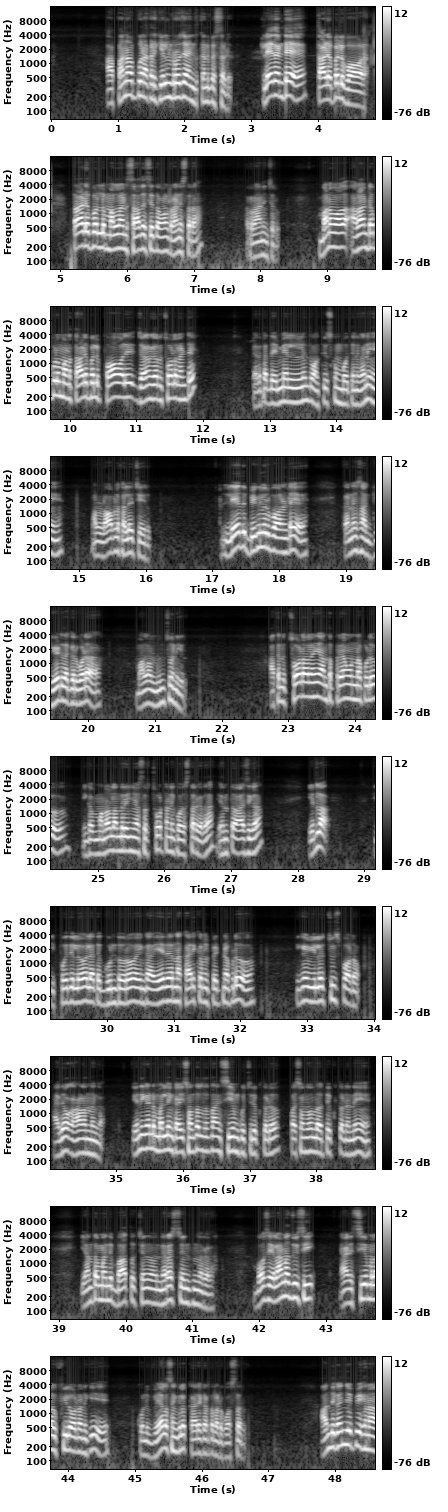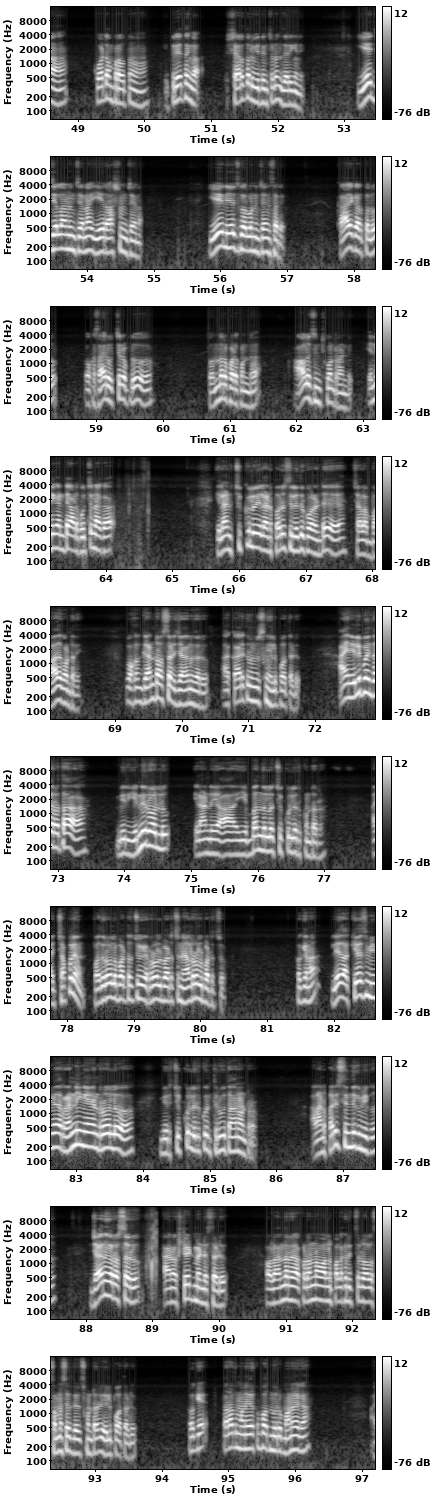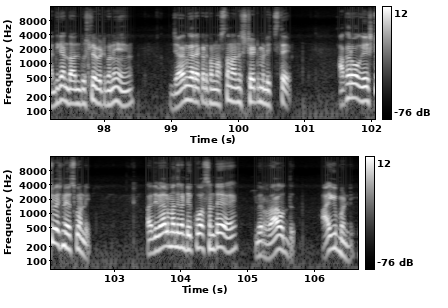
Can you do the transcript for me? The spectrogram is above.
ఆ పని ఆపుకొని అక్కడికి వెళ్ళిన రోజు ఆయన కనిపిస్తాడు. లేదంటే తాడేపల్లి పోవాలి. తాడేపల్లి మళ్ళీ సాధ సీదా వాళ్ళని రాణిస్తారా? రాణించరు. మనం అలాంటప్పుడు మన తాడేపల్లి పోవాలి జగన్ గారిని చూడాలంటే పెద్ద పెద్ద ఎమ్మెల్యేలని వాళ్ళు తీసుకొని పోతేనే కానీ మన లోపలికి అలే చేయరు. లేదు బెంగళూరు పోవాలంటే కనీసం ఆ గేట్ దగ్గర కూడా మనల్ని నుంచోనియరు అతను చూడాలని అంత ప్రేమ ఉన్నప్పుడు ఇంకా మన వాళ్ళందరూ ఏం చేస్తారు? చూడటానికి వస్తారు కదా ఎంతో ఆశగా. ఇట్లా ఈ పొదిలో లేకపోతే గుంటూరు ఇంకా ఏదైనా కార్యక్రమాలు పెట్టినప్పుడు ఇక వీళ్ళు చూసిపోవడం అదే ఒక ఆనందంగా. ఎందుకంటే మళ్ళీ ఇంకా ఐదు సొంతల తర్వాత సీఎం కుర్చీ ఎక్కుతాడు పది సొంతల తర్వాత ఎక్కుతాడని ఎంతమంది బాధతో చెంది నిరాశ చెందుతున్నారు కదా. బహుశా ఎలానా చూసి ఆయన సీఎంలకు ఫీల్ అవ్వడానికి కొన్ని వేల సంఖ్యలో కార్యకర్తలు అక్కడికి వస్తారు. అందుకని చెప్పి ఇక కూటమి ప్రభుత్వం విపరీతంగా షరతులు విధించడం జరిగింది. ఏ జిల్లా నుంచైనా ఏ రాష్ట్రం నుంచైనా ఏ నియోజకవర్గం నుంచైనా సరే కార్యకర్తలు ఒకసారి వచ్చేటప్పుడు తొందరపడకుండా ఆలోచించుకొని రండి. ఎందుకంటే ఆడికి వచ్చినాక ఇలాంటి చిక్కులు ఇలాంటి పరిస్థితులు ఎదుర్కోవాలంటే చాలా బాధగా ఉంటుంది. ఒక గంట వస్తాడు జగన్ గారు. ఆ కార్యక్రమం చూసుకుని వెళ్ళిపోతాడు. ఆయన వెళ్ళిపోయిన తర్వాత మీరు ఎన్ని రోజులు ఇలాంటి ఆ ఇబ్బందుల్లో చిక్కులు ఇరుక్కుంటారు అది చెప్పలేం. పది రోజులు పట్టచ్చు ఇరవై రోజులు పట్టచ్చు నెల రోజులు పట్టచ్చు. ఓకేనా? లేదా ఆ కేసు మీ మీద రన్నింగ్ అయిన రోజులు మీరు చిక్కులు ఇరుక్కుని తిరుగుతానే ఉంటారు అలాంటి పరిస్థితి ఎందుకు మీకు? జగన్ గారు వస్తారు ఆయన ఒక స్టేట్మెంట్ ఇస్తాడు. వాళ్ళందరూ అక్కడ ఉన్న వాళ్ళని పలకరించడం వాళ్ళ సమస్యలు తెలుసుకుంటాడు వెళ్ళిపోతాడు. ఓకే? తర్వాత మనం ఇరకపోతున్నారు మనమేగా? అందుకని దాన్ని దృష్టిలో పెట్టుకొని జగన్ గారు ఎక్కడికన్నా వస్తానని స్టేట్మెంట్ ఇస్తే అక్కడ ఒక ఎస్టిమేషన్ వేసుకోండి. పదివేల మంది కంటే ఎక్కువ వస్తుంటే మీరు రావద్దు ఆగిపోండి.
